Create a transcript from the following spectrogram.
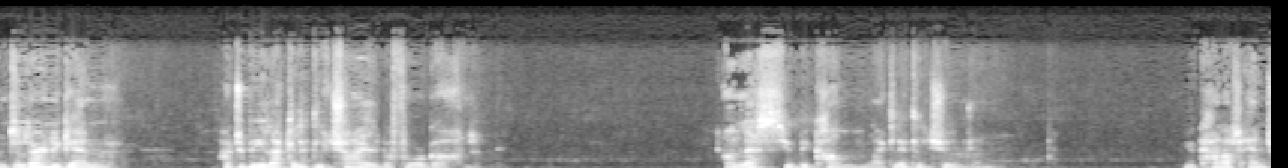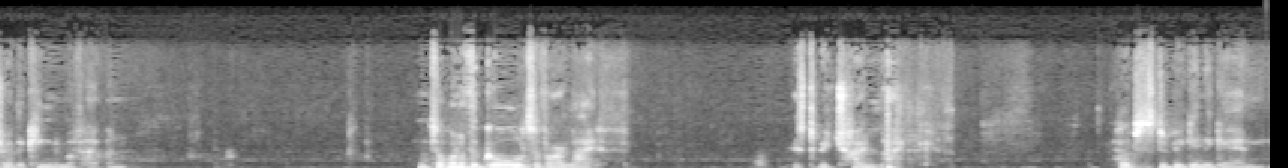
and to learn again how to be like a little child before God. Unless you become like little children, you cannot enter the kingdom of heaven. And so, one of the goals of our life is to be childlike. Helps us to begin again.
